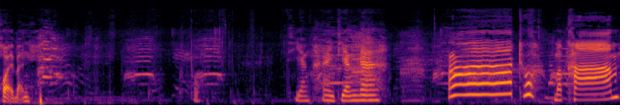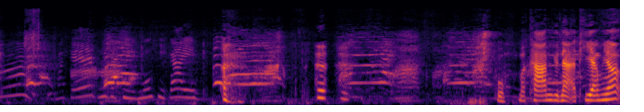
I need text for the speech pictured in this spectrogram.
ข่อยบัดนี้โอ้เทียงให้เทียงนาป้าทุมะขามมาเก็บมีแต่ขี่งูขี่ไก่โอ้มะขามอยู่หน้าเทียงพี่น้อง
